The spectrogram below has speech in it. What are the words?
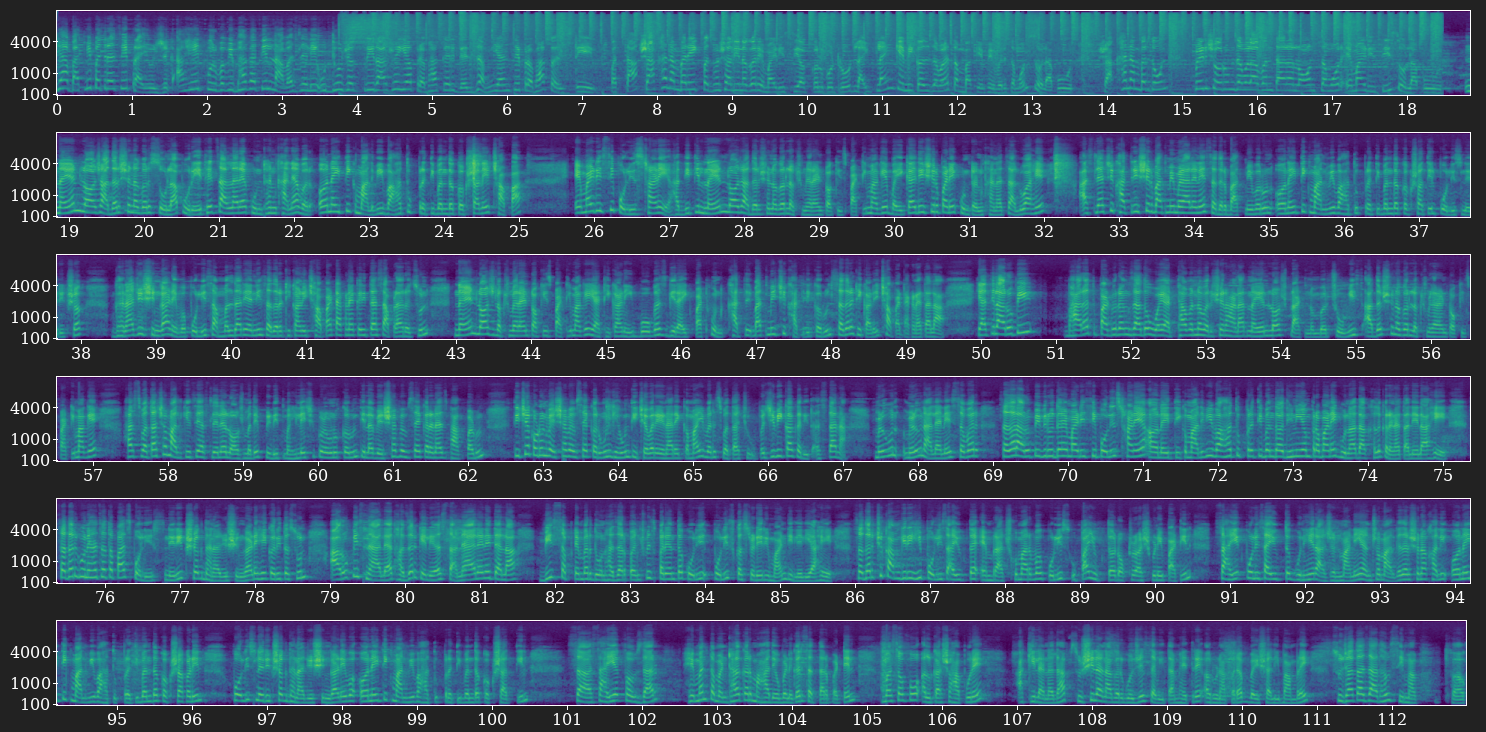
या बातमीपत्राचे प्रायोजक आहेत पूर्व विभागातील नावाजलेले उद्योजक श्री राजय्य प्रभाकर गज्जम यांचे प्रभाकर स्टील पत्ता शाखा नंबर एक Padmashali Nagar M I D C Akkalkot road Lifeline chemical जवळ तंबाखे फेवर समोर सोलापूर. शाखा नंबर दोन स्पीड शोरूम जवळ अवंतारा लॉन समोर सी सोलापूर. नयन लॉज आदर्शनगर सोलापूर. येथे चालणाऱ्या कुंठणखान्यावर अनैतिक मानवी वाहतूक प्रतिबंध कक्षाने छापा M I D C police Thane हद्दीतील नयन लॉज आदर्शनगर लक्ष्मीनारायण टॉकीज पाठीमागे बेकायदेशीरपणे कुंटणखाना चालू आहे. असल्याची खात्रीशीर बातमी मिळाल्याने सदर बातमीवरून अनैतिक मानवी वाहतूक प्रतिबंध कक्षातील पोलीस निरीक्षक घनाजी शिंगाडे व पोलीस अंमलदार यांनी सदर ठिकाणी छापा टाकण्याकरिता सापळा रचून नयन लॉज लक्ष्मीनारायण टॉकीज पाठीमागे या ठिकाणी बोगस गिराईक पाठवून खात्री बातमीची खात्री करून सदर ठिकाणी छापा टाकण्यात आला. यातील आरोपी भारत पांडुरंग जाधव वय अठ्ठावन्न वर्षे राहणार नयन लॉज फ्लॅट नंबर चोवीस आदर्शनगर लक्ष्मीनारायण टॉकीज पाठीमागे. हा स्वतःच्या मालकीचे असलेल्या लॉजमध्ये पीडित महिलेची पिळवणूक करून तिला वेशा व्यवसाय करण्यास भाग पाडून तिच्याकडून वेशा व्यवसाय करून घेऊन तिच्यावर येणारे कमाईवर स्वतःची उपजीविका करीत असताना मिळवून मिळून आल्याने सवर सदर आरोपी विरुद्ध एमआयडीसी पोलीस ठाणे अनैतिक मानवी वाहतूक प्रतिबंध अधिनियमप्रमाणे गुन्हा दाखल करण्यात आलेला आहे. सदर गुन्ह्याचा तपास पोलीस निरीक्षक धनाजी शिंगाडे हे करीत असून आरोपीस न्यायालयात हजर केले असता न्यायालयाने त्याला वीस सप्टेंबर दोन हजार पंचवीसपर्यंत कोली पोलीस कस्टडी रिमांड दिलेली आहे. सदरची कामगिरी ही पोलीस आयुक्त एम. राजकुमार व पोलीस उपायुक्त डॉक्टर अश्विनी पाटील सहाय्यक पोलीस आयुक्त गुन्हे राजन माने यांच्या मार्गदर्शनाखाली अनैतिक मानवी वाहतूक प्रतिबंध कक्षाकडील पोलीस निरीक्षक धनाजी शिंगाडे व अनैतिक मानवी वाहतूक प्रतिबंध कक्षातील सा- सहाय्यक फौजदार हेमंत मंठाळकर महादेव बनगर सत्तार पटेल मसफो अलका शहापुरे अकिला नदाब सुशीला नागरगोजे सविता म्हेत्रे अरुणा परब वैशाली बांबळे सुजाता जाधव सीमा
